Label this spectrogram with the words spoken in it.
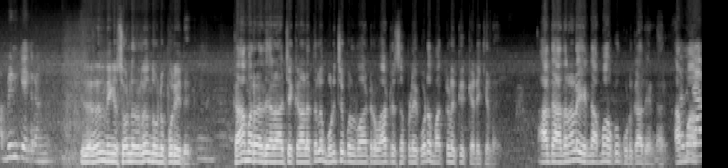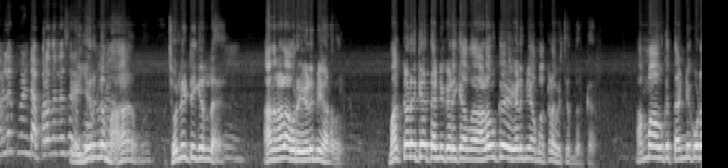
அப்படின்னு கேட்குறாங்க இதில் நீங்கள் சொன்னதுலேருந்து ஒன்று புரியுது. காமராஜர் ஆட்சி காலத்தில் முனிசிபல் வாட்டர் வாட்டர் சப்ளை கூட மக்களுக்கு கிடைக்கல. அது அதனால் எங்கள் அம்மாவுக்கும் கொடுக்காதேன்னார் அது அம்மா டெவலப்மெண்ட் அப்புறம் தானே சார் இருங்கம்மா சொல்லிட்டீங்கல்ல. அதனால் அவர் எளிமையானவர். மக்களுக்கே தண்ணி கிடைக்காம அளவுக்கு எளிமையாக மக்களை வச்சுருந்துருக்கார். அம்மாவுக்கு தண்ணி கூட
